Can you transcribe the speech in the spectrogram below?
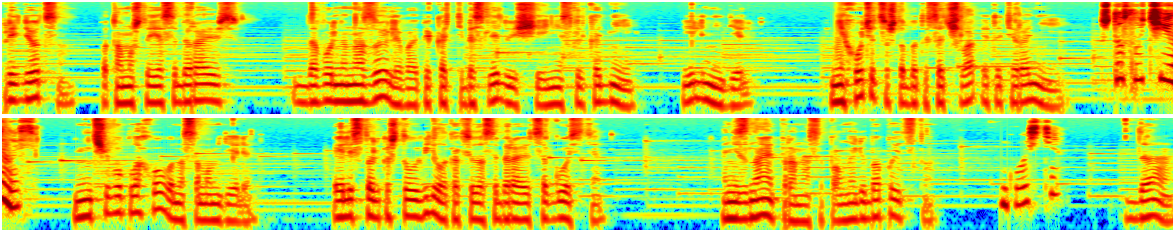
Придется, потому что я собираюсь довольно назойливо опекать тебя следующие несколько дней или недель. Не хочется, чтобы ты сочла это тиранией. Что случилось? Ничего плохого на самом деле. Элис только что увидела, как сюда собираются гости. Они знают про нас и полны любопытства. Гости? Да.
